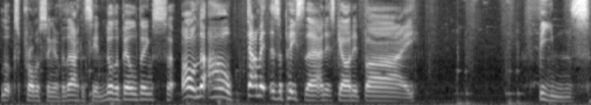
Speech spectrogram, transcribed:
looks promising over there. I can see another building. So, oh, no, oh, damn it, there's a piece there, and it's guarded by fiends.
